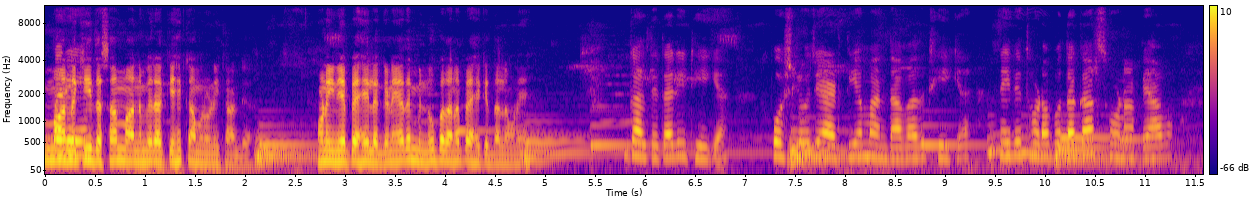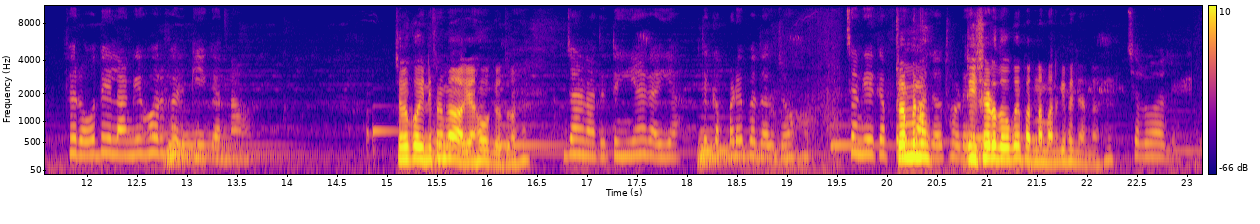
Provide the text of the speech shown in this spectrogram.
ਮਨ ਕੀ ਦੱਸਾਂ ਮਨ ਮੇਰਾ ਕਿਸੇ ਕੰਮ ਨੂੰ ਨਹੀਂ ਕਾਂਡਿਆ। ਹੁਣ ਇੰਨੇ ਪੈਸੇ ਲੱਗਣੇ ਆ ਤੇ ਮੈਨੂੰ ਪਤਾ ਨਾ ਪੈਸੇ ਕਿੱਦਾਂ ਲਾਉਣੇ ਆ। ਗੱਲ ਤੇ ਤੁਹਾਡੀ ਠੀਕ ਹੈ ਪੁੱਛ ਲਓ ਜੇ ਆੜਤੀਆ ਮੰਨਦਾ ਵਾ ਤਾਂ ਠੀਕ ਹੈ ਨਹੀਂ ਤੇ ਥੋੜਾ ਬਹੁਤਾ ਘਰ ਸੋਨਾ ਪਿਆ ਵਾ। ਫਿਰ ਉਹ ਦੇ ਲਾਂਗੇ ਹੋਰ ਫਿਰ ਕੀ ਕਰਨਾ ਵਾ? ਚਲੋ ਕੋਈ ਨਹੀਂ ਫਿਰ ਮੈਂ ਆ ਗਿਆ ਹੋ ਕੇ ਉਧਰੋਂ ਜਾਣਾ ਤੇ ਤੁਸੀਂ ਹੈਗਾ ਹੀ ਆ ਤੇ ਕੱਪੜੇ ਬਦਲ ਜਾਓ ਹਾਂ ਚੰਗੇ ਕੱਪੜੇ ਪਾ ਮੈਨੂੰ ਜਾਓ ਥੋੜੇ ਟੀ-ਸ਼ਰਟ ਦੋ ਕੋਈ ਪਰਨਾ ਬਣ ਕੇ ਫਿਰ ਜਾਣਾ ਚਲੋ ਆ ਜਾਓ।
